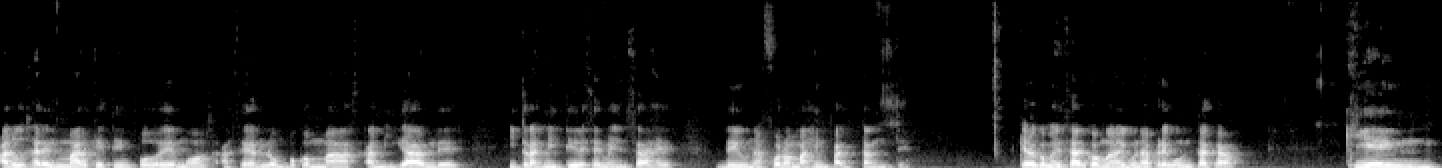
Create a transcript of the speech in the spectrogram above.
Al usar el marketing podemos hacerlo un poco más amigable y transmitir ese mensaje de una forma más impactante. Quiero comenzar con alguna pregunta acá. ¿Quién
